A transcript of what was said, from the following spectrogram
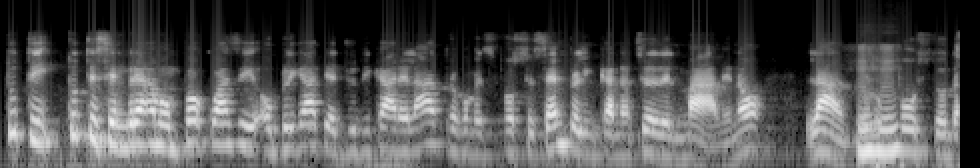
Tutti, tutti sembriamo un po' quasi obbligati a giudicare l'altro come se fosse sempre l'incarnazione del male, no? L'altro, mm-hmm. l'opposto da...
